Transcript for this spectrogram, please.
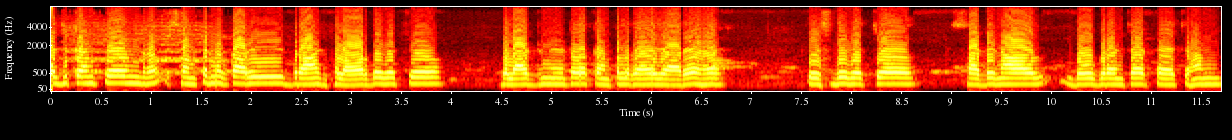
ਅੱਜ ਕੈਂਪ ਨਰ- ਸੰਤ ਨਿਰਕਾਰੀ ਬ੍ਰਾਂਚ ਫਲੋਰ ਦੇ ਵਿੱਚ ਬਲੱਡ ਡੋਨੇਟ ਦਾ ਕੈਂਪ ਲਗਾਇਆ ਜਾ ਰਿਹਾ ਹੈ। ਇਸ ਦੇ ਵਿੱਚ ਸਾਡੇ ਨਾਲ ਦੋ ਬ੍ਰਾਂਚਾਂ ਅਟੈਚ ਹਨ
